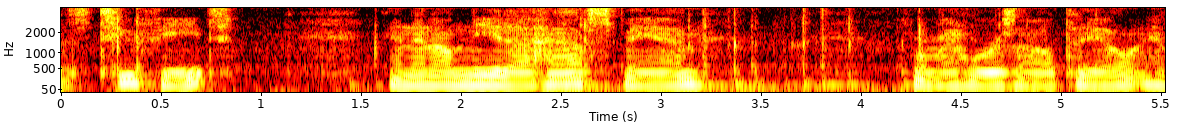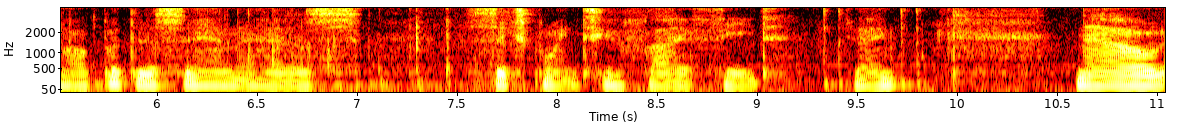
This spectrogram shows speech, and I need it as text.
as 2 feet. And then I'll need a half span for my horizontal tail. And I'll put this in as 6.25 feet. Okay. Now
